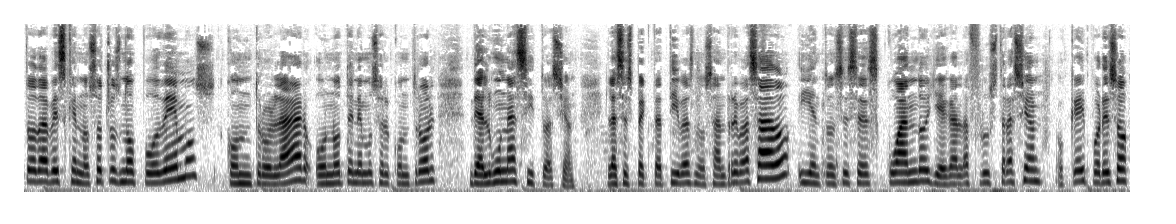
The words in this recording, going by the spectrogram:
toda vez que nosotros no podemos controlar o no tenemos el control de alguna situación. Las expectativas nos han rebasado y entonces es cuando llega la frustración, ¿ok? Por eso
